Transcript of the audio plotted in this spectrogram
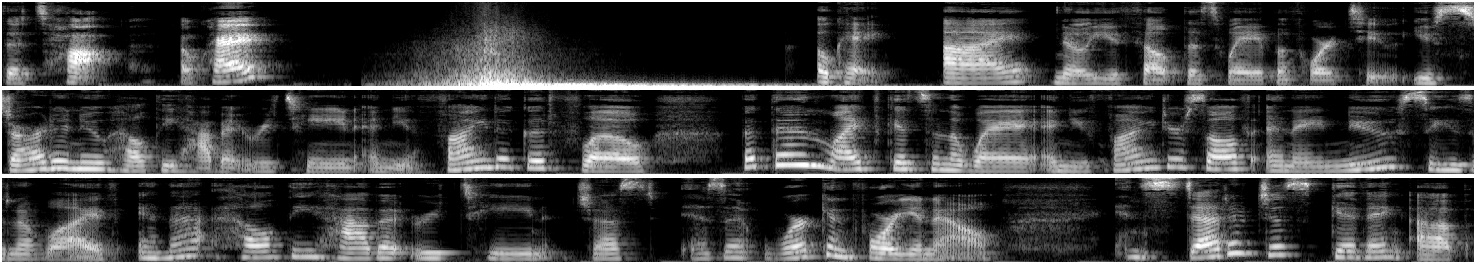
the top. Okay? Okay, I know you felt this way before too. You start a new healthy habit routine and you find a good flow but then life gets in the way and you find yourself in a new season of life, and that healthy habit routine just isn't working for you now. Instead of just giving up,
